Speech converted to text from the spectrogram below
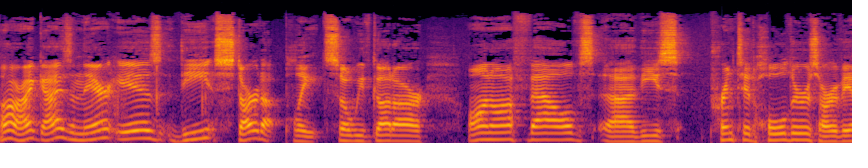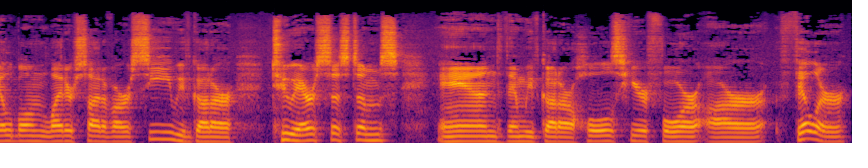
All right, guys, and there is the startup plate. So we've got our on-off valves. Uh, these printed holders are available on the lighter side of RC. We've got our two air systems, and then we've got our holes here for our filler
